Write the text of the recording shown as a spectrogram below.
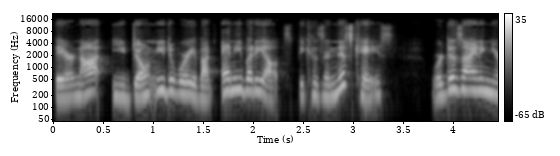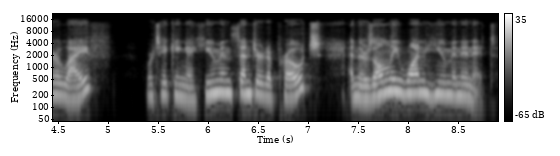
They are not, you don't need to worry about anybody else because in this case, we're designing your life. We're taking a human centered approach and there's only one human in it.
